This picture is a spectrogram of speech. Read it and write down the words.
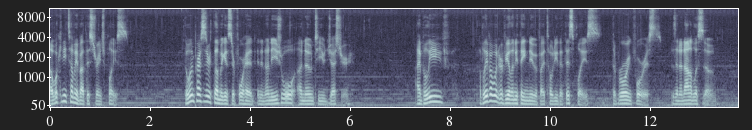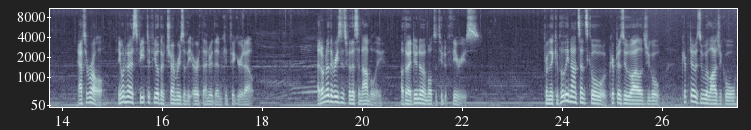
Uh, what can you tell me about this strange place? The woman presses her thumb against her forehead in an unusual, unknown to you gesture. I believe... I believe I wouldn't reveal anything new if I told you that this place, the Roaring Forest, is an anomalous zone. After all, anyone who has feet to feel the tremors of the earth under them can figure it out. I don't know the reasons for this anomaly, although I do know a multitude of theories. From the completely nonsensical cryptozoological, cryptozoological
